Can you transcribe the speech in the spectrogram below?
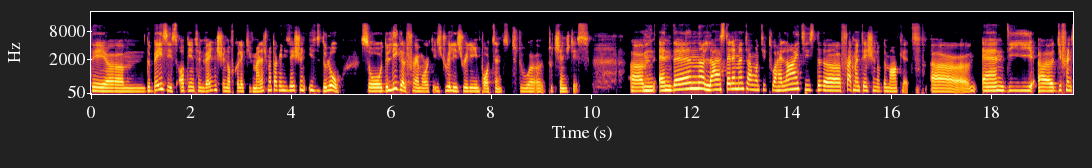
the, um, the basis of the intervention of collective management organization is the law. So the legal framework is really, is really important to, uh, to change this. Um, and then last element I wanted to highlight is the fragmentation of the market uh, and the uh, different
